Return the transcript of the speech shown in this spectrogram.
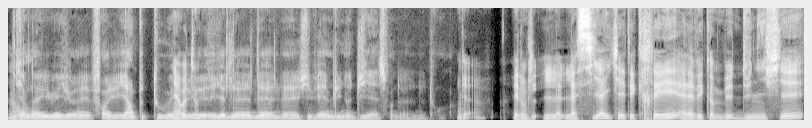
Non. Il y en a, oui, enfin, il y a un peu de tout. Il y a un peu de tout. Il y a de la, de la- JVM, du Node.js, enfin, de, de tout. Et donc, la, la CI qui a été créée, elle avait comme but d'unifier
